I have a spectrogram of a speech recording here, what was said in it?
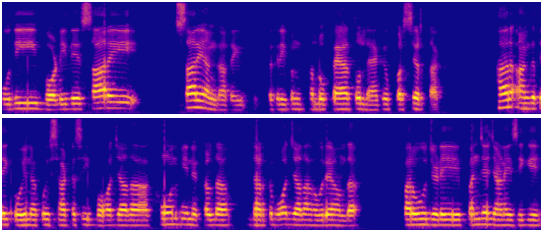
ਉਹਦੀ ਬਾਡੀ ਦੇ ਸਾਰੇ ਸਾਰੇ ਅੰਗਾਂ ਤੇ ਤਕਰੀਬਨ ਥੱਲੋਂ ਪੈਰ ਤੋਂ ਲੈ ਕੇ ਉੱਪਰ ਸਿਰ ਤੱਕ। ਹਰ ਅੰਗ ਤੇ ਕੋਈ ਨਾ ਕੋਈ ਸੱਟ ਸੀ, ਬਹੁਤ ਜ਼ਿਆਦਾ ਖੂਨ ਵੀ ਨਿਕਲਦਾ, ਦਰਦ ਬਹੁਤ ਜ਼ਿਆਦਾ ਹੋ ਰਿਹਾ ਹੁੰਦਾ। ਪਰ ਉਹ ਜਿਹੜੇ ਪੰਜੇ ਜਾਣੇ ਸੀਗੇ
